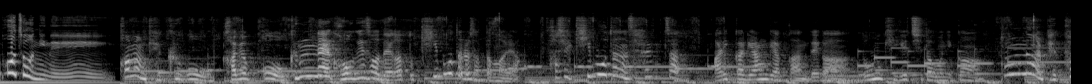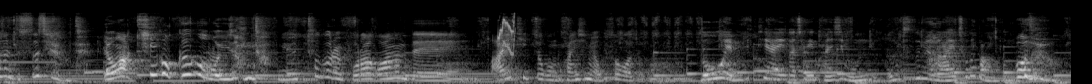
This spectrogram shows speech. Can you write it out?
버전이네. 화면 개 크고 가볍고 근데 거기서 내가 또 키보드를 샀단 말이야. 사실 키보드는 살짝 아리까리한 게 약간 내가 너무 기계치다 보니까 성능을 100% 쓰지를 못해. 영화 키고 끄고 뭐 이 정도. 유튜브를 보라고 하는데 IT 쪽은 관심이 없어가지고. 너 MBTI가 자기 관심 없, 없으면 아예 쳐다도 안 보는 맞아요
